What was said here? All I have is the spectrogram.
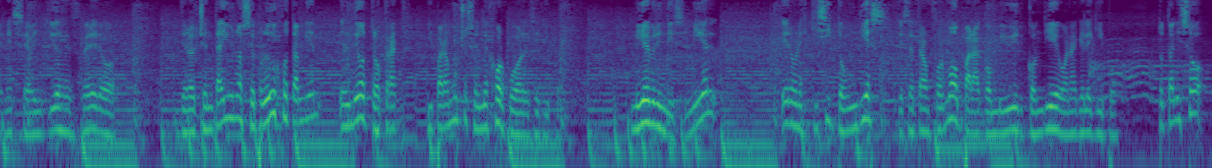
en ese 22 de febrero del 81, se produjo también el de otro crack y para muchos el mejor jugador de ese equipo, Miguel Brindisi. Miguel era un exquisito, un 10 que se transformó para convivir con Diego en aquel equipo. Totalizó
